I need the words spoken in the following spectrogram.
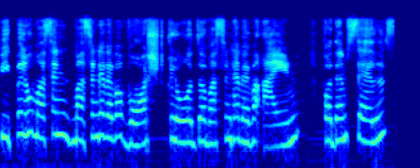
people who mustn't mustn't have ever washed clothes or mustn't have ever ironed for themselves.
